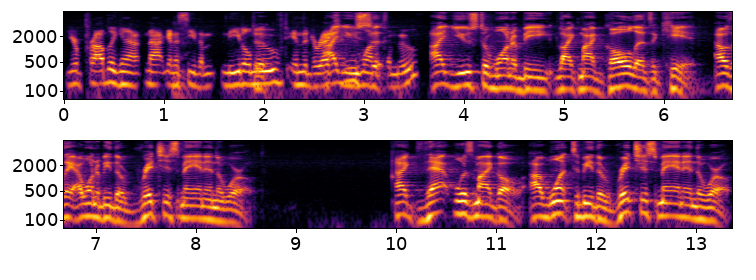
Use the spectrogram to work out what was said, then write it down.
you're probably not, not going to see the needle Dude, moved in the direction you want it to move. I used to want to be like my goal as a kid. I was like, I want to be the richest man in the world. Like that was my goal. I want to be the richest man in the world.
